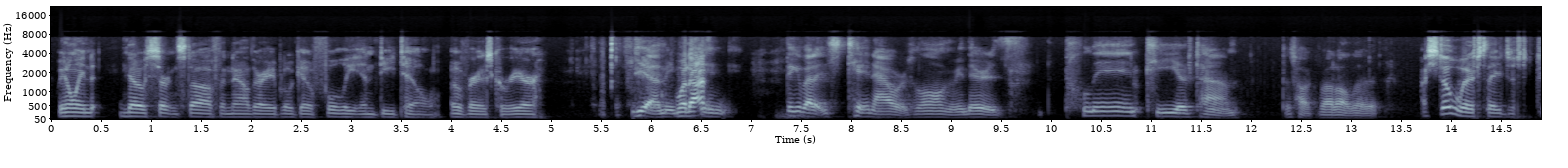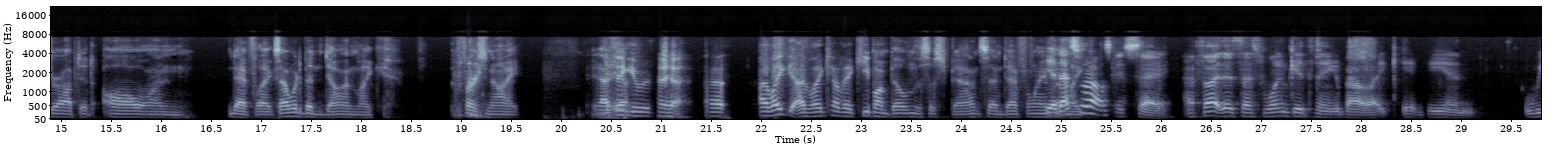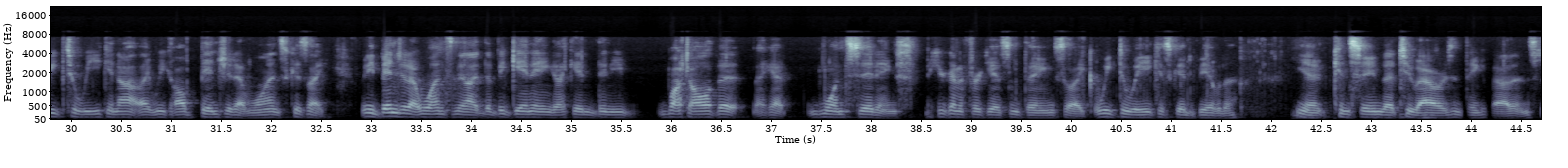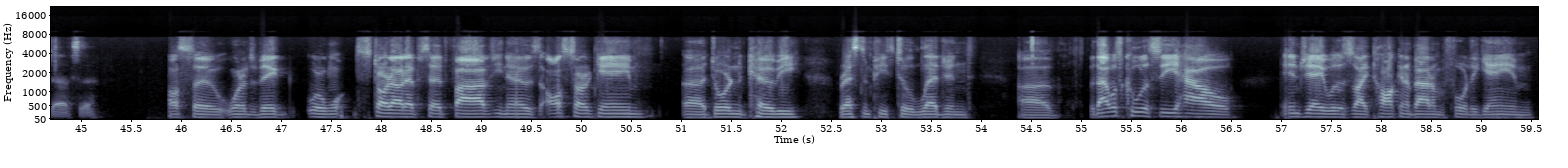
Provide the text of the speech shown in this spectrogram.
we only know certain stuff and now they're able to go fully in detail over his career Yeah, I mean, What I- and think about it. It's ten hours long. I mean, there is plenty of time to talk about all of it. i still wish they just dropped it all on netflix i would have been done like the first night Yeah. i think it would Yeah. Uh, i like i like how they keep on building the suspense and definitely Yeah, that's like, what I was gonna say. I thought that's that's one good thing about like it being week to week and not like we all binge it at once. Because like when you binge it at once and then like the beginning, like and then you watch all of it like at one sitting, like, you're gonna forget some things. So like week to week, it's good to be able to you know consume that two hours and think about it and stuff. So Also, one of the big or start out episode five, you know, is the All Star game. Uh, Jordan and Kobe, rest in peace to a legend. Uh, but that was cool to see how MJ was like talking about him before the game.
